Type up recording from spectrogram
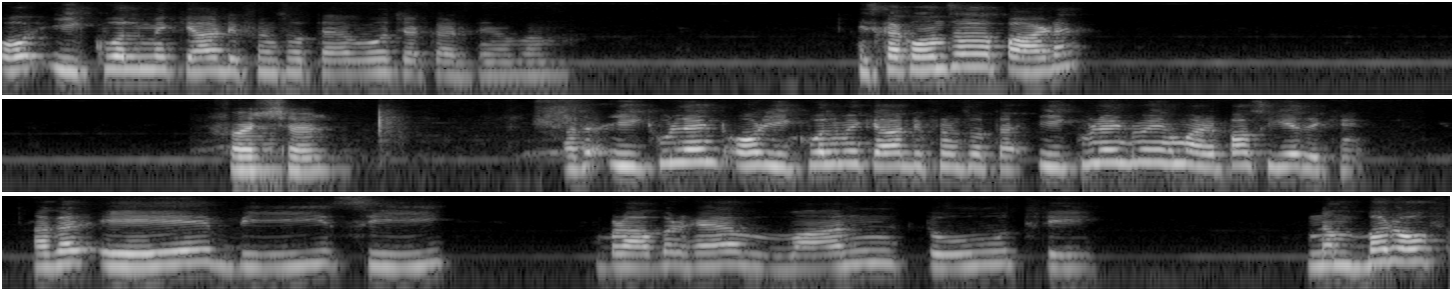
और इक्वल में क्या डिफरेंस होता है, वो चेक करते हैं अब हम। इसका कौन सा पार्ट है? फ़र्स्ट सर अच्छा इक्विवेलेंट और इक्वल में क्या डिफरेंस होता है? इक्विवेलेंट में हमारे पास ये देखें, अगर ए बी सी बराबर है one two three number of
